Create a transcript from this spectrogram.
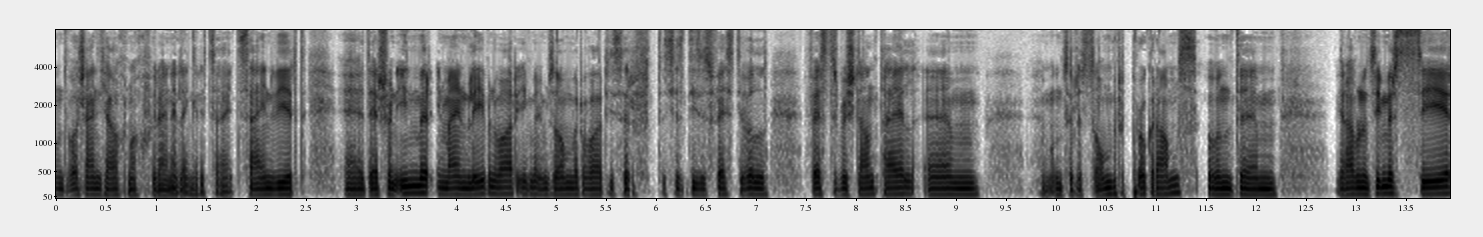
und wahrscheinlich auch noch für eine längere Zeit sein wird, äh, der schon immer in meinem Leben war, immer im Sommer war dieser, dieses Festival fester Bestandteil ähm, ähm, unseres Sommerprogramms. Und ähm, wir haben uns immer sehr,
